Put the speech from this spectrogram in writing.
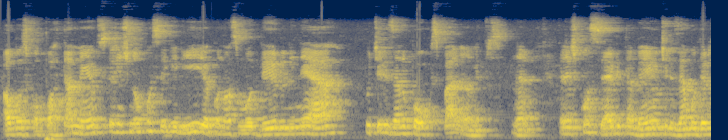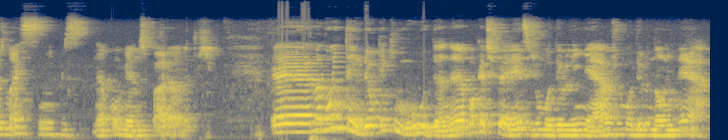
alguns comportamentos que a gente não conseguiria com o nosso modelo linear utilizando poucos parâmetros. Né? A gente consegue também utilizar modelos mais simples, né, com menos parâmetros. É, mas vamos entender o que, que muda, né? qual é a diferença de um modelo linear de um modelo não linear.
